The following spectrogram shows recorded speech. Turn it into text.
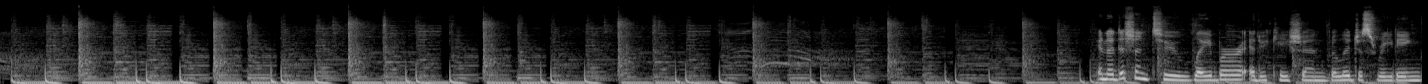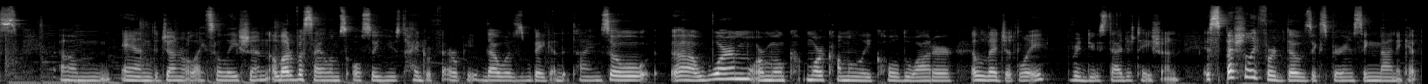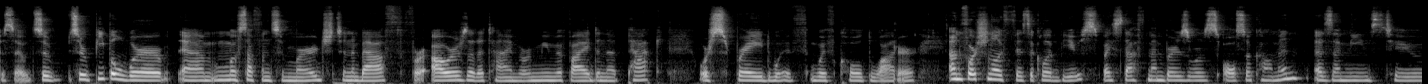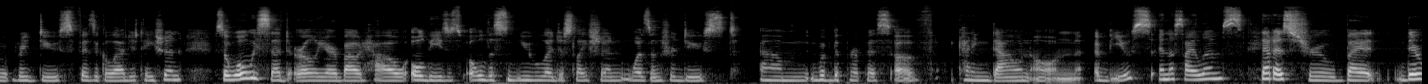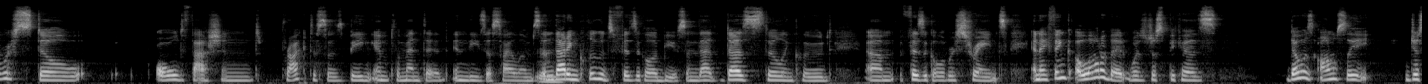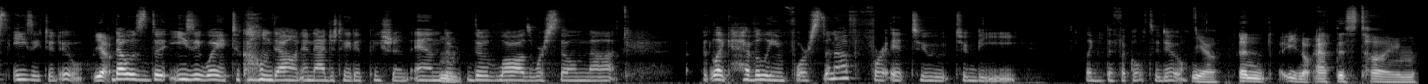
In addition to labor, education, religious readings, um, and general isolation, a lot of asylums also used hydrotherapy. That was big at the time. So, uh, warm or more, more commonly cold water allegedly reduced agitation, especially for those experiencing manic episodes. So, so people were um, most often submerged in a bath for hours at a time or mummified in a pack or sprayed with, with cold water. Unfortunately, physical abuse by staff members was also common as a means to reduce physical agitation. So what we said earlier about how all these all this new legislation was introduced um, with the purpose of cutting down on abuse in asylums, that is true, but there were still old-fashioned practices being implemented in these asylums and that includes physical abuse and that does still include um, physical restraints and i think a lot of it was just because that was honestly just easy to do. Yeah. That was the easy way to calm down an agitated patient, and Mm. the the laws were still not like heavily enforced enough for it to to be like difficult to do. Yeah, and you know, at this time,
